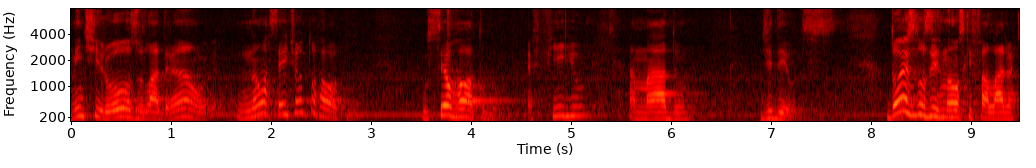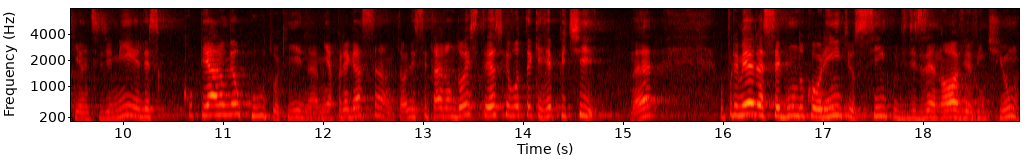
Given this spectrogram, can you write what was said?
mentiroso, ladrão, não aceite outro rótulo. O seu rótulo é filho amado de Deus. Dois dos irmãos que falaram aqui antes de mim, eles copiaram meu culto aqui, na né, minha pregação. Então eles citaram dois textos que eu vou ter que repetir, né? O primeiro é 2 Coríntios 5, de 19 a 21,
